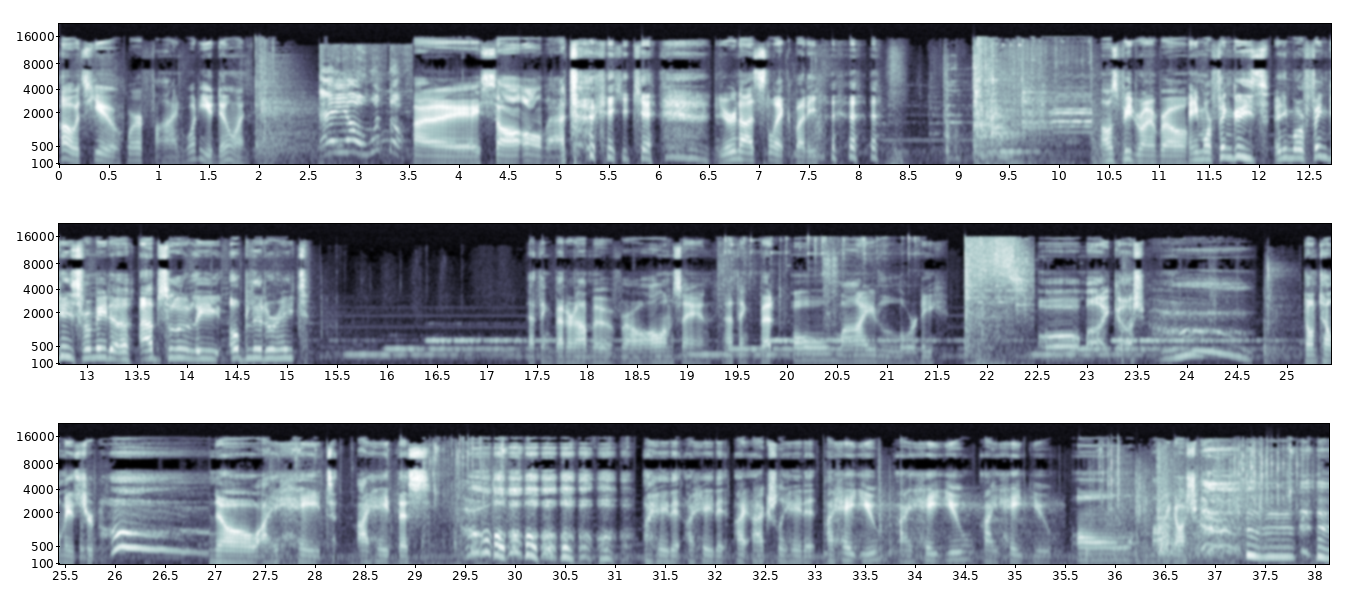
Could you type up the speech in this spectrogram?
Oh, it's you. We're fine. What are you doing? Hey yo, what the? I saw all that. you can't. You're not slick, buddy. I'm speedrunning, bro. Any more fingies? Any more fingies for me to absolutely obliterate? That thing better not move, bro. All I'm saying. That thing bet. Oh my lordy. Oh my gosh. Don't tell me it's true. no, I hate. I hate this. I hate it. I hate it. I actually hate it. I hate you. I hate you. I hate you. Oh my gosh.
